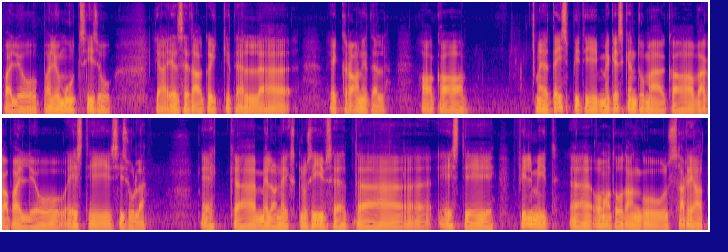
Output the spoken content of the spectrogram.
palju, palju muud sisu ja, ja seda kõikidel äh, ekraanidel. Aga teistpidi me keskendume ka väga palju Eesti sisule. ehk äh, meil on eksklusiivsed äh, Eesti filmid, äh, omatoodangu sarjad,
